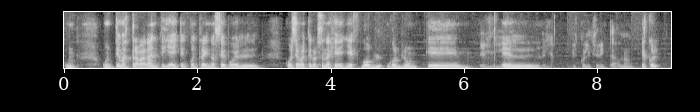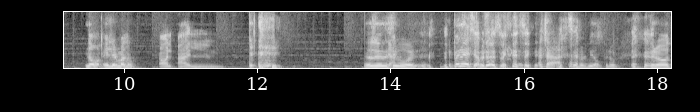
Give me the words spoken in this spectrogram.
un, un tema extravagante y ahí te encontráis, no sé, pues el. ¿Cómo se llama este personaje de Jeff Gold- Goldblum? Que. El, El. el coleccionista o no? el col- no, el hermano. No, el, ah, el. No sé decir. el- pero ese. Ya, pero ese, ese. Cacha, se me olvidó, pero. Pero.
